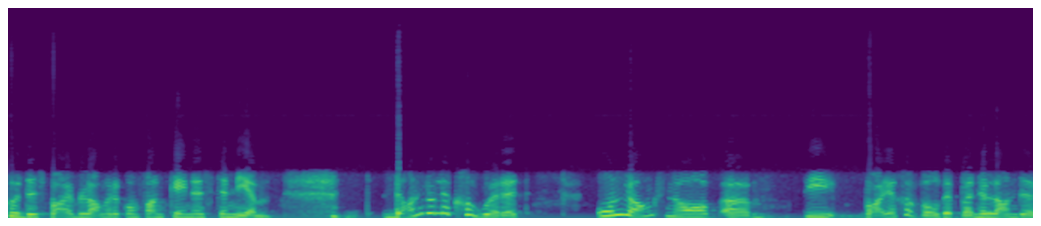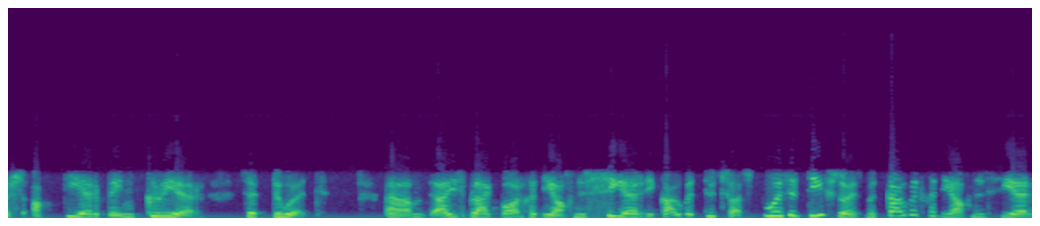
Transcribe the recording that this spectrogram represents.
Goed, dis baie belangrik om van kennis te neem. Dan wil ek gehoor het onlangs na ehm um, die baie gewilde binnelanders akteur Ben Kreur se dood. Ehm um, hy is blykbaar gediagnoseer, die COVID toets was positief, so hy is met COVID gediagnoseer.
